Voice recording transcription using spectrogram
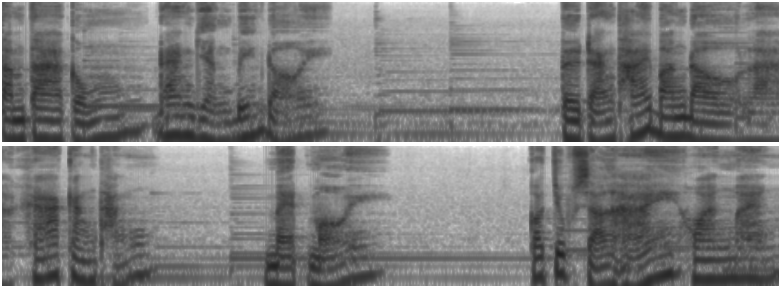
Tâm ta cũng đang dần biến đổi. Từ trạng thái ban đầu là khá căng thẳng, mệt mỏi, có chút sợ hãi, hoang mang.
